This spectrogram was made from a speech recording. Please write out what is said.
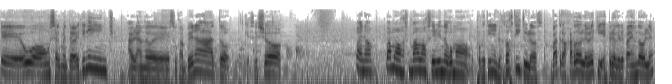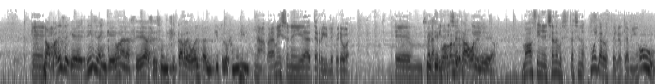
eh, hubo un segmento de Becky Lynch hablando de su campeonato, qué sé yo. Bueno, vamos, vamos a ir viendo cómo, porque tiene los dos títulos, va a trabajar doble Becky, espero que le paguen doble. Eh, No, parece que dicen que una de las ideas es unificar de vuelta el título femenino. no, para mí es una idea terrible, pero bueno. Eh, Sí, para sí, porque aparte finalizar, estaba buena la idea. Vamos finalizando, pues se está haciendo muy largo este bloque, amigo. Uh,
